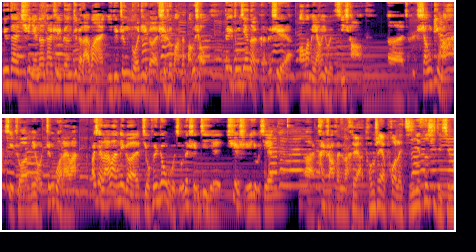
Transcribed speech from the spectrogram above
因为在去年呢，他是跟这个莱万一直争夺这个射手榜的榜首，但是中间呢，可能是奥巴梅扬有几场，呃，就是伤病嘛，所以说没有争过莱万，而且莱万那个九分钟五球的神迹也确实有些，啊、太刷分了。对啊，同时也破了吉尼斯世界纪录。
